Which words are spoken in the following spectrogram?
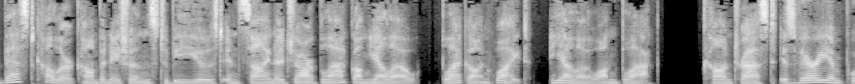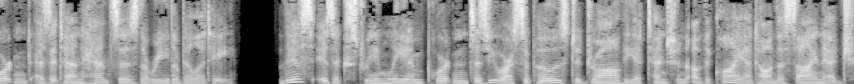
Best color combinations to be used in signage are black on yellow, black on white, yellow on black. Contrast is very important as it enhances the readability. This is extremely important as you are supposed to draw the attention of the client on the signage.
